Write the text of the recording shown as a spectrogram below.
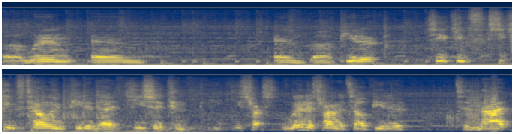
uh, Lynn and and uh, Peter, she keeps she keeps telling Peter that he should. He's Lynn is trying to tell Peter to not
